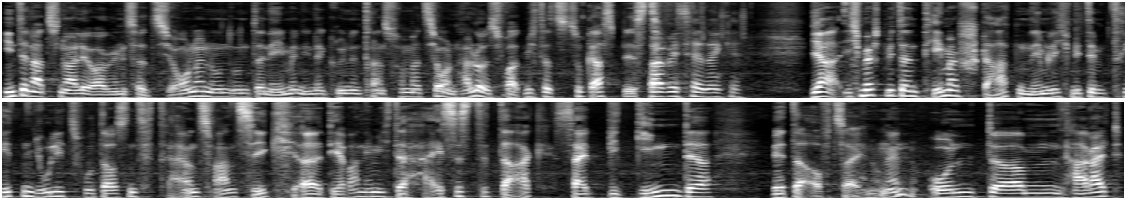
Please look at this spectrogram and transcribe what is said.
internationale Organisationen und Unternehmen in der grünen Transformation. Hallo, es freut mich, dass du zu Gast bist. Freut mich sehr, danke. Ja, ich möchte mit einem Thema starten, nämlich mit dem 3. Juli 2023. Äh, der war nämlich der heißeste Tag seit Beginn der Wetteraufzeichnungen. Und ähm, Harald,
